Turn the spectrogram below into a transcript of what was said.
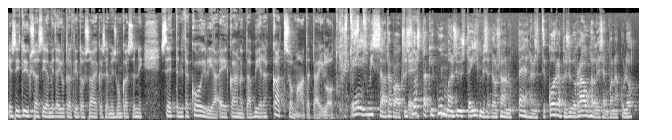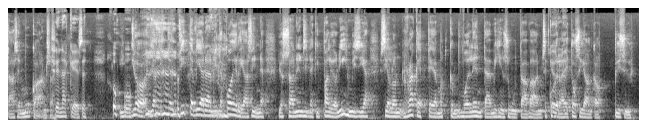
Ja sitten yksi asia, mitä juteltiin tuossa aikaisemmin sun kanssa, niin se, että niitä koiria ei kannata viedä katsomaan tätä ilotusta. Ei missään tapauksessa. Ei. Jostakin kumman syystä ihmiset on saanut päähän, että se koira pysyy rauhallisempana, kun ne ottaa sen mukaansa. Se näkee sen. Joo, ja sitten, sitten viedään niitä koiria sinne, jossa on ensinnäkin paljon ihmisiä. Siellä on raketteja, jotka voi lentää mihin suuntaan vaan. Se koira Kyllä. ei tosiaankaan pysy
